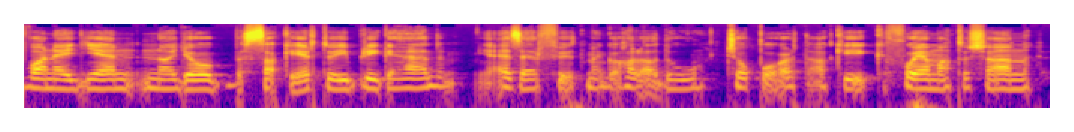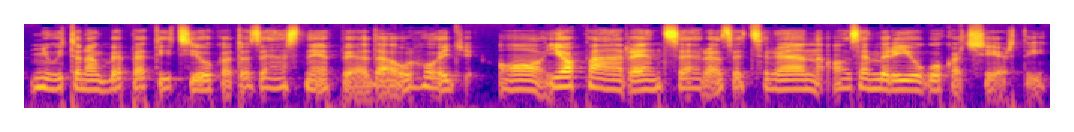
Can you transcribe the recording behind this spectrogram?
van egy ilyen nagyobb szakértői brigád, ezer főt meg a haladó csoport, akik folyamatosan nyújtanak be petíciókat az ENSZ-nél például, hogy a japán rendszer az egyszerűen az emberi jogokat sérti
